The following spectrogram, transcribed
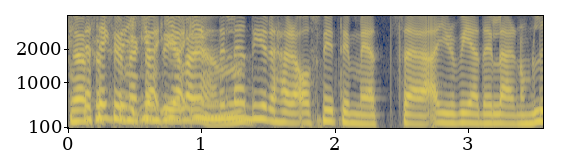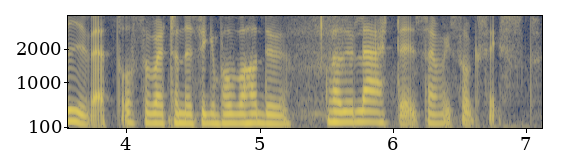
jag jag, jag en. inledde ju det här avsnittet med att här, ayurveda är läran om livet. Och så var jag nyfiken på vad har, du, vad har du lärt dig sen vi såg sist?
